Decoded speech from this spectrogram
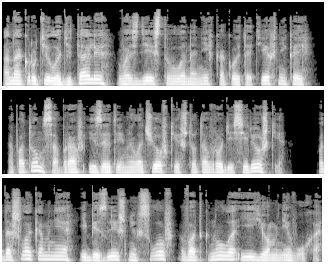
Она крутила детали, воздействовала на них какой-то техникой, а потом, собрав из этой мелочевки что-то вроде сережки, подошла ко мне и без лишних слов воткнула ее мне в ухо.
